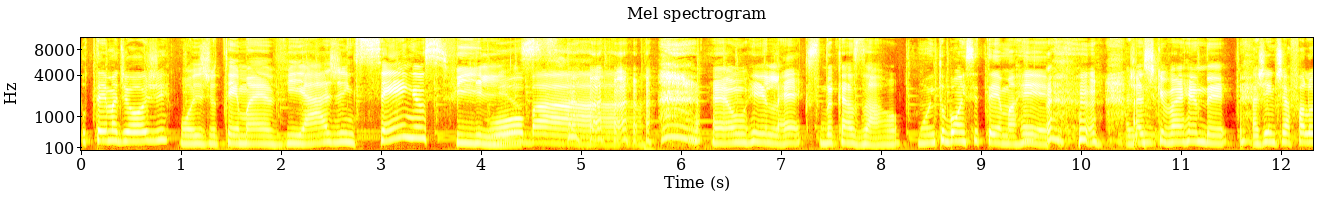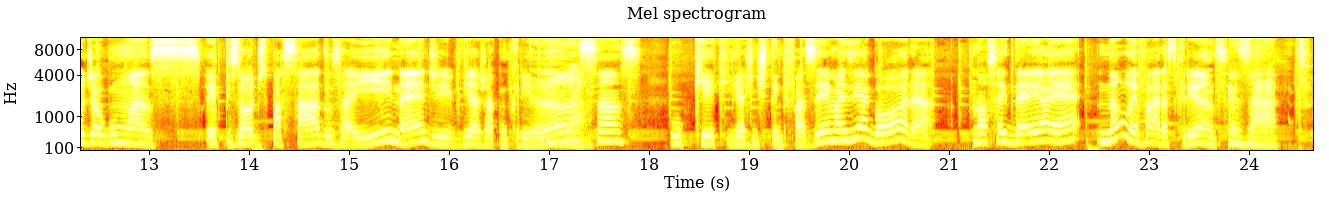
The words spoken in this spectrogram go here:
O tema de hoje? Hoje o tema é viagem sem os filhos. Oba! é o relax do casal. Muito bom esse tema, Rê. Gente, Acho que vai render. A gente já falou de alguns episódios passados aí, né? De viajar com crianças. Já o que, que a gente tem que fazer, mas e agora? Nossa ideia é não levar as crianças. Exato.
